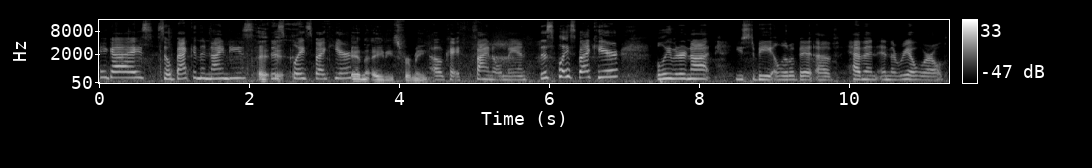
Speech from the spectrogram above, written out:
Hey guys, so back in the 90s, Eh, this eh, place back here. in the 80s for me. Okay, fine, old man. This place back here, believe it or not, used to be a little bit of heaven in the real world.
